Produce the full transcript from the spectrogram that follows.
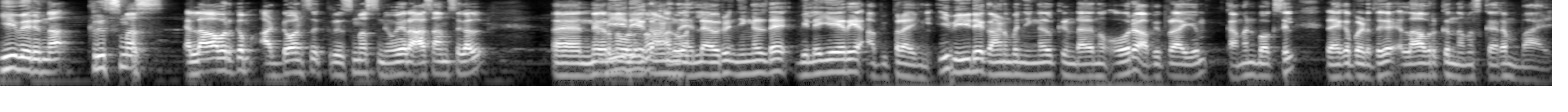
ഈ വരുന്ന ക്രിസ്മസ് എല്ലാവർക്കും അഡ്വാൻസ് ക്രിസ്മസ് ന്യൂ ഇയർ ആശംസകൾ വീഡിയോ കാണുന്ന എല്ലാവരും നിങ്ങളുടെ വിലയേറിയ അഭിപ്രായങ്ങൾ ഈ വീഡിയോ കാണുമ്പോൾ നിങ്ങൾക്ക് ഉണ്ടാകുന്ന ഓരോ അഭിപ്രായവും കമന്റ് ബോക്സിൽ രേഖപ്പെടുത്തുക. എല്ലാവർക്കും നമസ്കാരം. ബായ്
